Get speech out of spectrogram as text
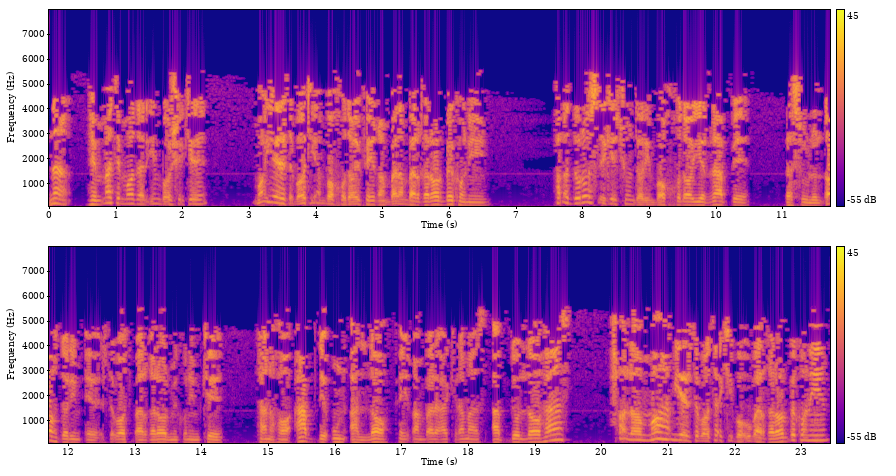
نه همت ما در این باشه که ما یه ارتباطی هم با خدای پیغمبرم برقرار بکنیم. حالا درسته که چون داریم با خدای رب رسول الله داریم ارتباط برقرار می‌کنیم که تنها عبد اون الله پیغمبر اکرم است عبدالله هست حالا ما هم یه ارتباطکی با او برقرار بکنیم.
